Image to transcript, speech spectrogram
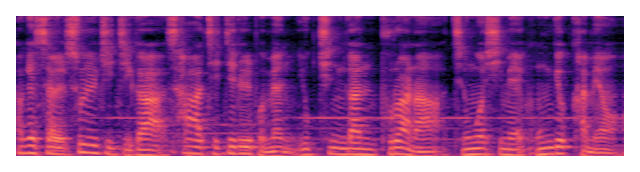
화개살 술 지지가 사 지지를 보면 육친간 불화나 증오심에 공격하며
